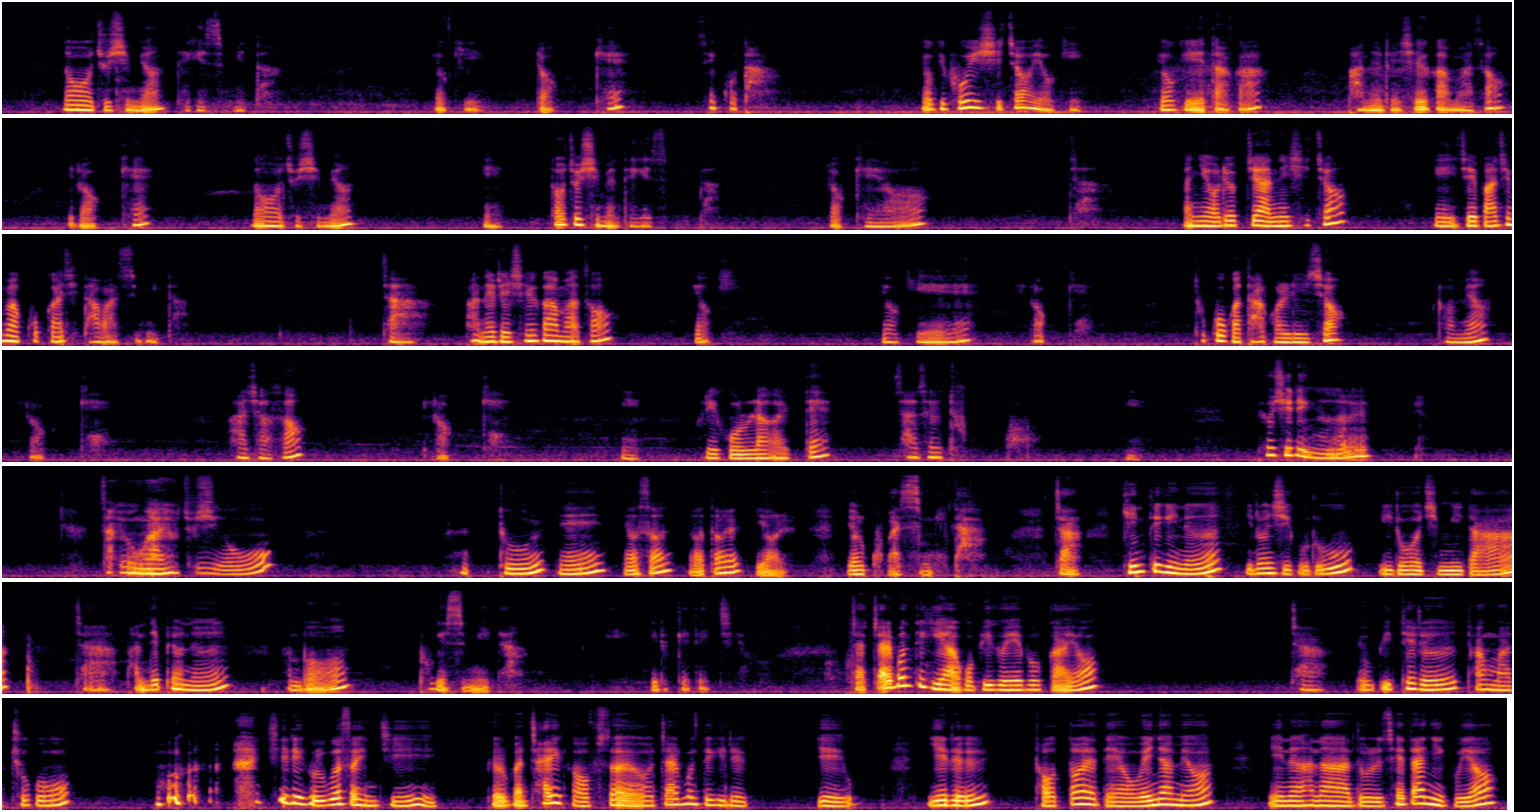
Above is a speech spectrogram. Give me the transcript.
넣어 주시면 되겠습니다. 여기 이렇게 세코 다 여기 보이시죠? 여기 여기에다가 바늘에 실감아서 이렇게 넣어 주시면 예, 떠 주시면 되겠습니다. 이렇게요. 자, 많이 어렵지 않으시죠? 예, 이제 마지막 코까지 다 왔습니다. 자, 바늘에 실감아서 여기, 여기에 이렇게 두 코가 다 걸리죠? 그러면 이렇게 하셔서 이렇게 예. 그리고 올라갈 때 사슬 두코 예. 표시링을 사용하여 주시오. 둘, 넷, 여섯, 여덟, 열. 열코 맞습니다. 자, 긴뜨기는 이런 식으로 이루어집니다. 자, 반대편을 한번 보겠습니다. 이렇게 되지요. 자, 짧은뜨기하고 비교해 볼까요? 자, 요 밑에를 딱 맞추고 실이 굵어서인지 별반 차이가 없어요. 짧은뜨기를 예, 얘를 더 떠야 돼요. 왜냐면 얘는 하나, 둘, 세 단이고요.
